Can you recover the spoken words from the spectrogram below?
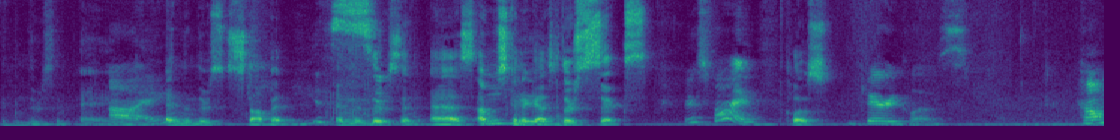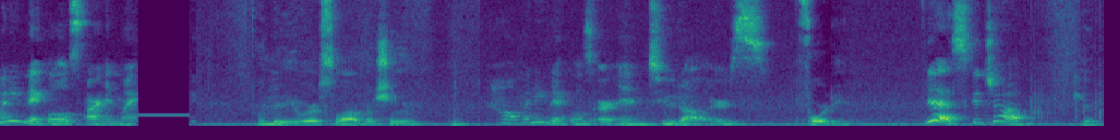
And then there's an A. I. And then there's stop it. Yes. And then there's an S. I'm just gonna guess. There's six. There's five. Close. Very close. How many nickels are in my. I knew you were a slot machine. How many nickels are in $2? Forty. Yes, good job. Thank you.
